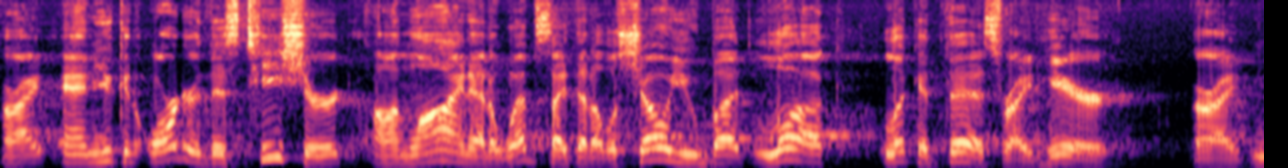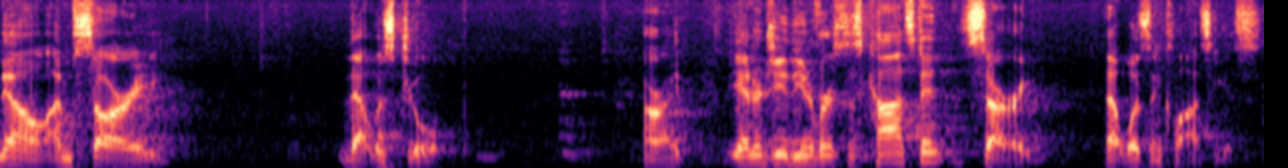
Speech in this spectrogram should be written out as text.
all right, and you can order this t-shirt online at a website that I will show you, but look, look at this right here, all right, no, I'm sorry, that was Joule, all right, the energy of the universe is constant, sorry, that wasn't Clausius.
